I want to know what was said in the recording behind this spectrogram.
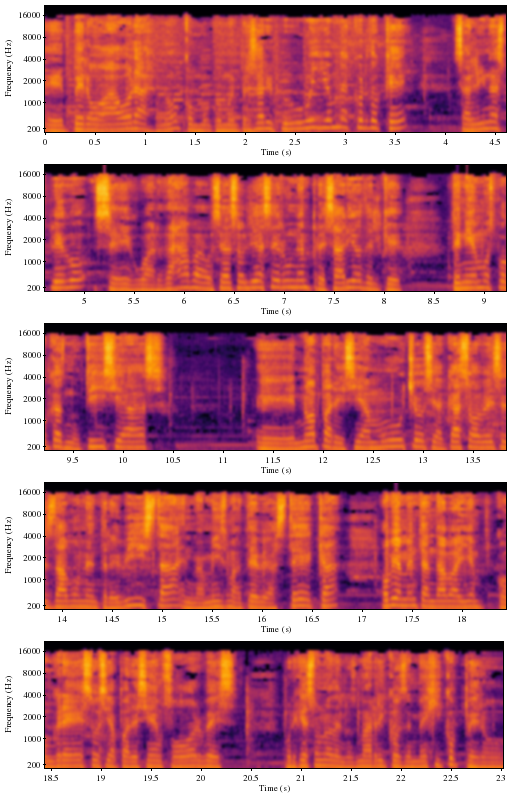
Eh, pero ahora, ¿no? Como, como empresario, güey, yo me acuerdo que Salinas Pliego se guardaba, o sea, solía ser un empresario del que teníamos pocas noticias, eh, no aparecía mucho, si acaso a veces daba una entrevista en la misma TV Azteca. Obviamente andaba ahí en congresos y aparecía en Forbes, porque es uno de los más ricos de México, pero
